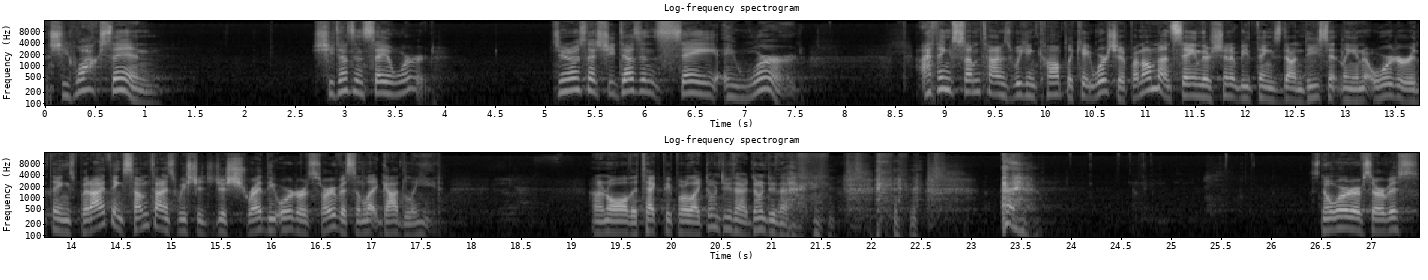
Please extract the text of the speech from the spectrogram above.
And she walks in. She doesn't say a word. Do you notice that she doesn't say a word? I think sometimes we can complicate worship. And I'm not saying there shouldn't be things done decently in order and things, but I think sometimes we should just shred the order of service and let God lead. I don't know, all the tech people are like, don't do that, don't do that. There's no order of service,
